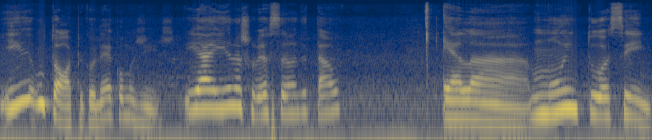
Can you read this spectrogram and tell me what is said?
e um tópico, né, como diz. E aí nós conversando e tal, ela muito assim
